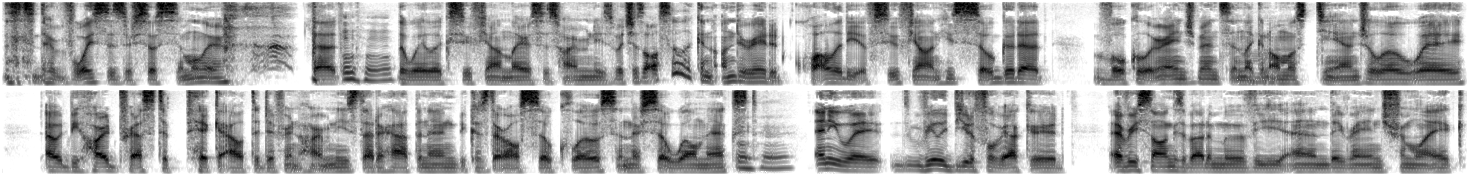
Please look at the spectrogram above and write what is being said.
their voices are so similar that mm-hmm. the way like Sufjan layers his harmonies, which is also like an underrated quality of Sufjan. He's so good at vocal arrangements in like an mm. almost D'Angelo way. I would be hard pressed to pick out the different harmonies that are happening because they're all so close and they're so well mixed. Anyway, really beautiful record. Every song is about a movie, and they range from like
